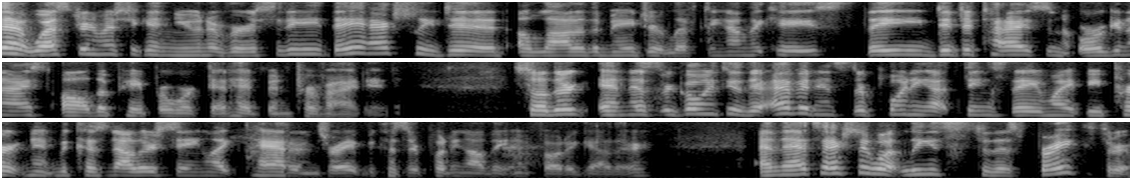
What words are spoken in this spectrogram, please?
at Western Michigan University, they actually did a lot of the major lifting on the case. They digitized and organized all the paperwork that had been provided. So they're and as they're going through their evidence, they're pointing out things they might be pertinent because now they're seeing like patterns, right? Because they're putting all the info together. And that's actually what leads to this breakthrough.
